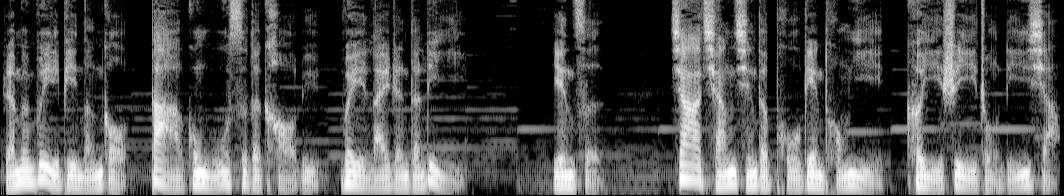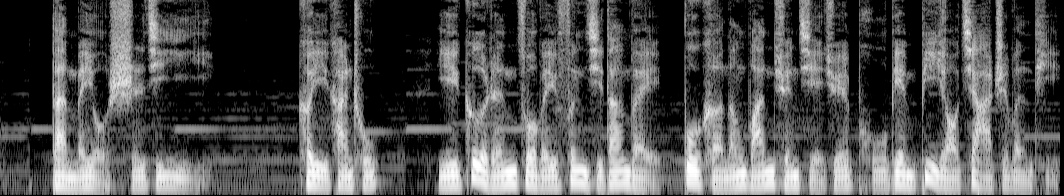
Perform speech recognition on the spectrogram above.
人们未必能够大公无私地考虑未来人的利益，因此，加强型的普遍同意可以是一种理想，但没有实际意义。可以看出，以个人作为分析单位不可能完全解决普遍必要价值问题，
